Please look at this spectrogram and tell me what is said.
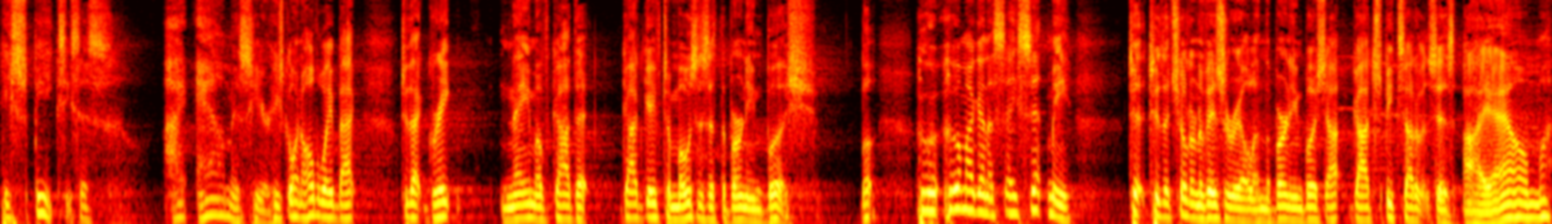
he speaks. He says, I am is here. He's going all the way back to that great name of God that God gave to Moses at the burning bush. But who, who am I going to say sent me to, to the children of Israel in the burning bush? God speaks out of it and says, I am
